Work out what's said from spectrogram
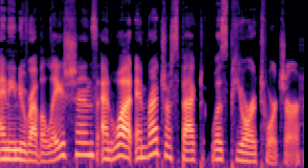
any new revelations, and what, in retrospect, was pure torture.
